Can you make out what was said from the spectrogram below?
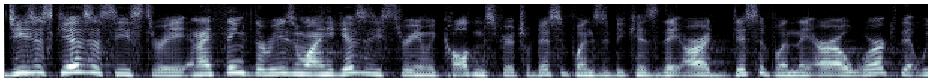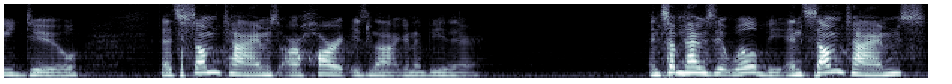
Jesus gives us these three, and I think the reason why he gives us these three and we call them spiritual disciplines is because they are a discipline. They are a work that we do that sometimes our heart is not going to be there. And sometimes it will be. And sometimes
